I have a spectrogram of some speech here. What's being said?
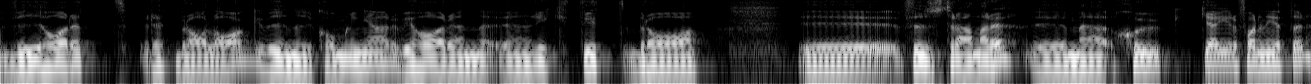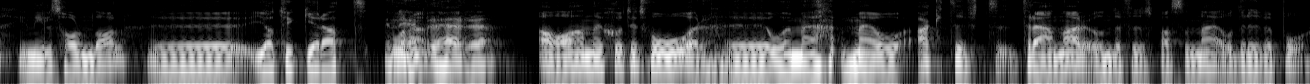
vi har ett rätt bra lag, vi är nykomlingar, vi har en, en riktigt bra eh, fystränare eh, med sjuka erfarenheter i Nils Holmdahl. Eh, jag tycker att... En våra, äldre herre? Ja, han är 72 år eh, och är med, med och aktivt tränar under fyspassen med och driver på.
